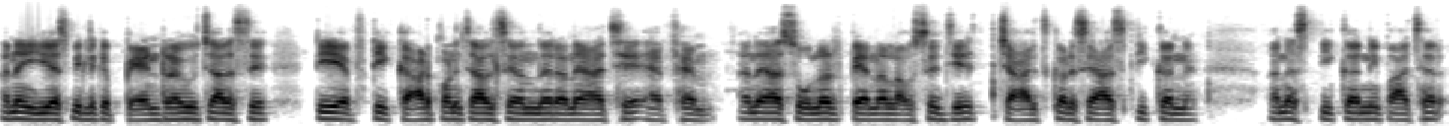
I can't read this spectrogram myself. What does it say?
અને યુએસબી એટલે કે પેન ડ્રાઈવ ચાલશે ટીએફટી કાર્ડ પણ ચાલશે અંદર અને આ છે એફએમ અને આ સોલર પેનલ આવશે જે ચાર્જ કરશે આ સ્પીકરને અને સ્પીકરની પાછળ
